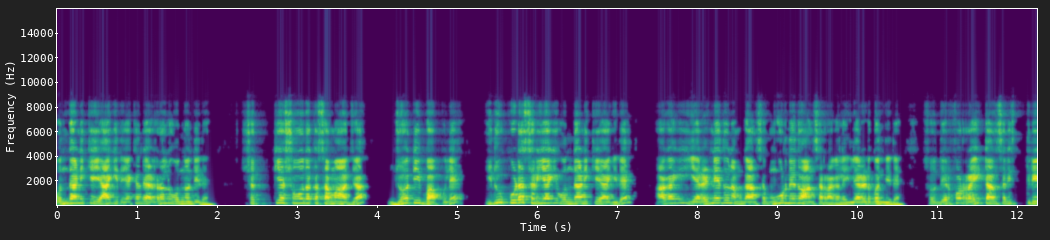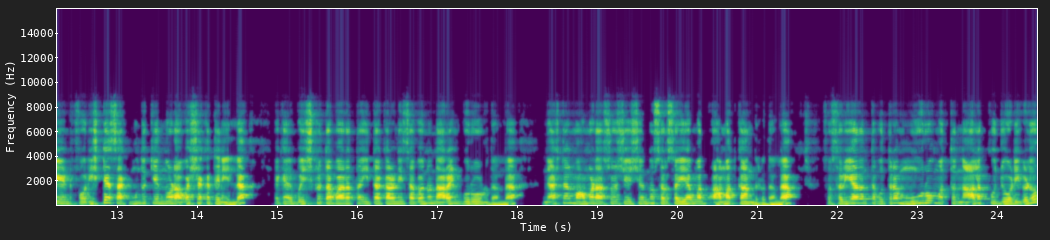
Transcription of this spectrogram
ಹೊಂದಾಣಿಕೆಯಾಗಿದೆ. ಯಾಕಂದ್ರೆ ಎರಡರಲ್ಲೂ ಒಂದೊಂದಿದೆ. ಸತ್ಯ ಶೋಧಕ ಸಮಾಜ, ಜ್ಯೋತಿ ಬಾಪುಲೆ, ಇದು ಕೂಡ ಸರಿಯಾಗಿ ಹೊಂದಾಣಿಕೆಯಾಗಿದೆ. ಹಾಗಾಗಿ ಎರಡನೇದು ನಮ್ಗೆ ಆನ್ಸರ್ ಮೂರನೇದು ಆನ್ಸರ್ ಆಗಲ್ಲ. ಇಲ್ಲಿ ಎರಡು ಬಂದಿದೆ. So therefore right answer is three and four ಇಷ್ಟೇ ಸಾಕು. ಮುಂದಕ್ಕೆ ಏನು ನೋಡೋ ಅವಶ್ಯಕತೆನೇ ಇಲ್ಲ. ಯಾಕಂದ್ರೆ ಬಹಿಷ್ಕೃತ ಭಾರತ ಹಿತಕಾರಣಿ ಸಭೆಯನ್ನು ನಾರಾಯಣ್ ಗುರು ಅವ್ರದಲ್ಲ national Mohammad association sir Syed Ahmad Khan ಇರೋದಲ್ಲ. ಸೊ ಸರಿಯಾದಂತ ಉತ್ತರ ಮೂರು ಮತ್ತು ನಾಲ್ಕು ಜೋಡಿಗಳು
